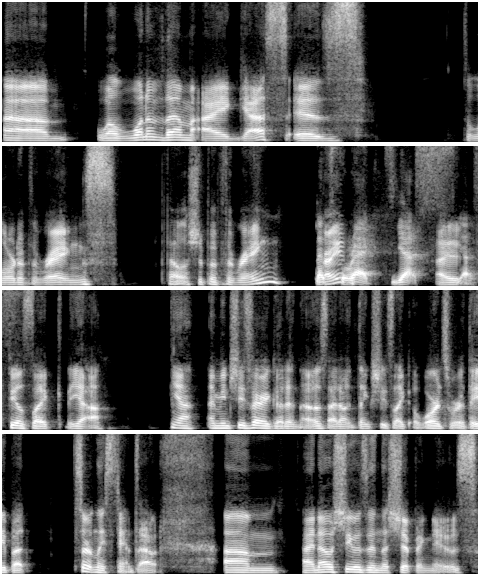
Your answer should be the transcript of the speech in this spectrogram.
Um, well, one of them, I guess, is The Lord of the Rings, Fellowship of the Ring. That's Right? correct. Yes. I yes. feels like, yeah, yeah. I mean, she's very good in those. I don't think she's like awards worthy, but certainly stands out. Um, I know she was in the shipping news.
